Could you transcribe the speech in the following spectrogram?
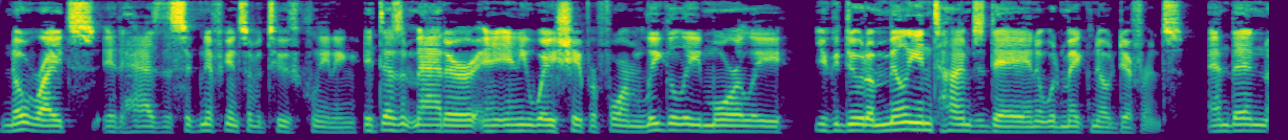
no rights. It has the significance of a tooth cleaning. It doesn't matter in any way, shape, or form, legally, morally. You could do it a million times a day and it would make no difference. And then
